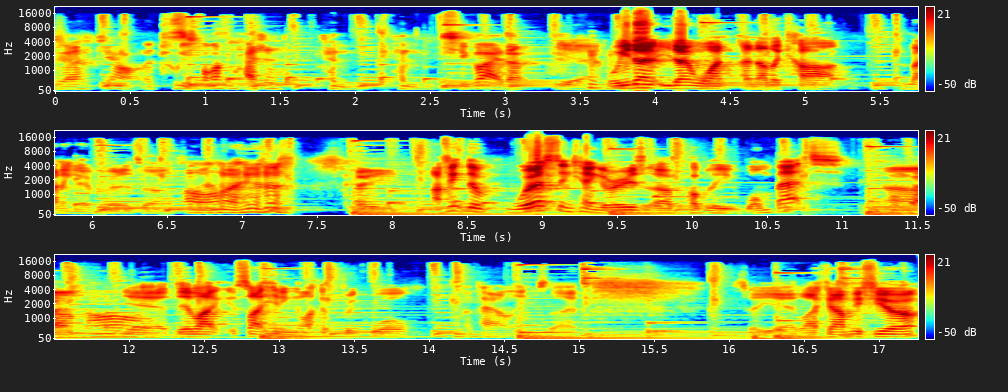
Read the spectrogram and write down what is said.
原来是这样，那处理方式还是很很奇怪的。 yeah. Well, you don't you don't want another car running over it as well. so- Oh. 可以， I think the worst than kangaroos are probably wombats. Wombat, Um, oh. Yeah, they're like it's like hitting like a brick wall apparently. So, so yeah, like um, if you're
